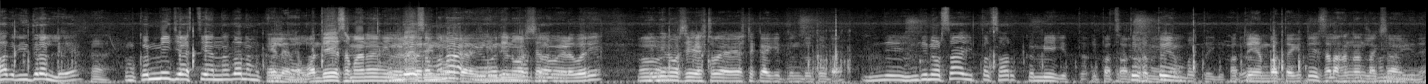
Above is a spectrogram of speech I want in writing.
ಆದ್ರೆ ಇದ್ರಲ್ಲಿ ನಮ್ ಕಮ್ಮಿ ಜಾಸ್ತಿ ಅನ್ನೋದ ನಮ್ ಒಂದೇ ಸಮಾನ ಹಿಂದಿನ ವರ್ಷನೂ ಇಳುವರಿ ಹಿಂದಿನ ವರ್ಷ ಎಷ್ಟು ಎಷ್ಟಕ್ಕಾಗಿತ್ತು ನಿಮ್ದು ತೋಟ? ಹಿಂದಿ ಹಿಂದಿನ ವರ್ಷ ಇಪ್ಪತ್ತು ಸಾವಿರ ಕಮ್ಮಿ ಆಗಿತ್ತು. ಇಪ್ಪತ್ತು ಸಾವಿರ ಹತ್ತು ಎಂಬತ್ತಾಗಿತ್ತು ಹತ್ತು ಎಂಬತ್ತಾಗಿತ್ತು ಈ ಸಲ ಹನ್ನೊಂದು ಲಕ್ಷ ಆಗಿದೆ.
